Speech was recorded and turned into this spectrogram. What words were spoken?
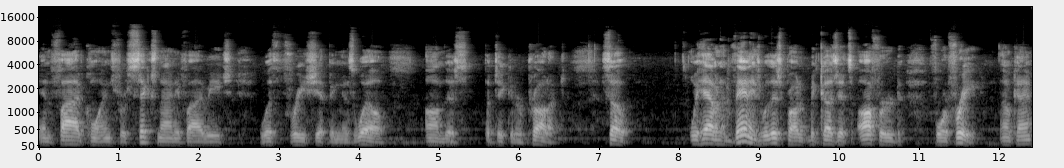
and five coins for $6.95 each with free shipping as well on this particular product. So we have an advantage with this product because it's offered for free. Okay.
